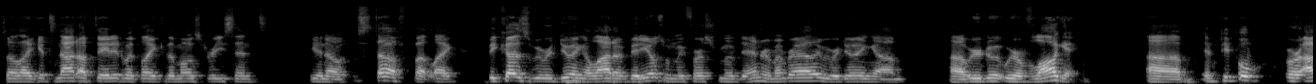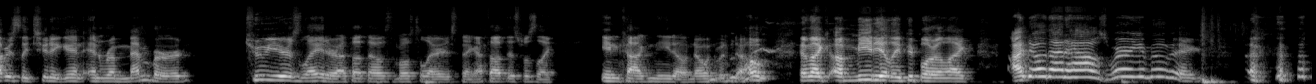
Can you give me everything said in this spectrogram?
So like it's not updated with like the most recent, you know, stuff, but like because we were doing a lot of videos when we first moved in. Remember, Allie? We were doing um uh we were doing we were vlogging. Um and people were obviously tuning in and remembered two years later. I thought that was the most hilarious thing. I thought this was like incognito, no one would know. and like immediately people are like, I know that house. Where are you moving?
